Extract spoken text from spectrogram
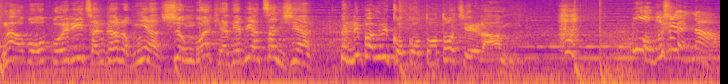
那无陪你参加录影，上不爱徛在边赞声，那你帮你孤孤单单一个人。哈，我不是人呐。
